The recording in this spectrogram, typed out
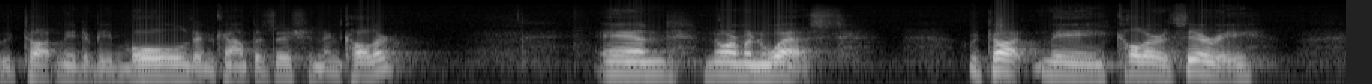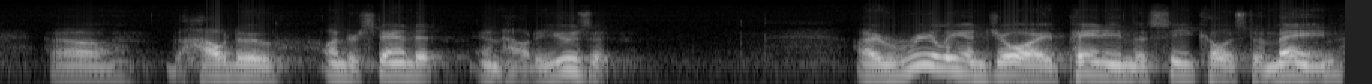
who taught me to be bold in composition and color, and Norman West, who taught me color theory, uh, how to understand it and how to use it. I really enjoy painting the sea coast of Maine,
